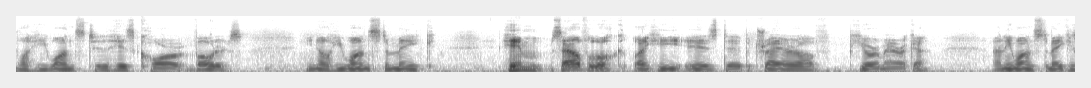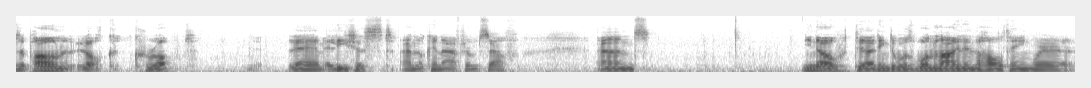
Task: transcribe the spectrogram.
what he wants to his core voters. You know, he wants to make himself look like he is the betrayer of pure America, and he wants to make his opponent look corrupt, um, elitist, and looking after himself. And you know, the, I think there was one line in the whole thing where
